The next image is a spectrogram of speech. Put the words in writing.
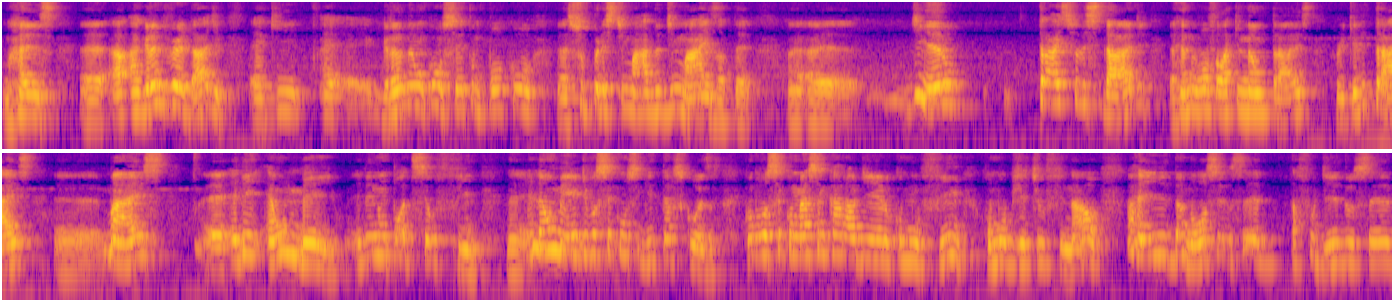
Mas é, a, grande verdade é que é, grana é um conceito um pouco superestimado demais até. É, dinheiro traz felicidade. Eu não vou falar que não traz, porque ele traz, mas é, ele é um meio, ele não pode ser o fim. Né? Ele é um meio de você conseguir ter as coisas. Quando você começa a encarar o dinheiro como um fim, como objetivo final, aí danou-se, você está fudido, você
